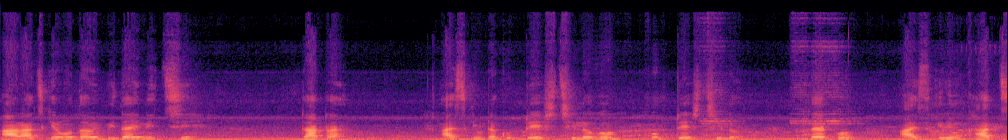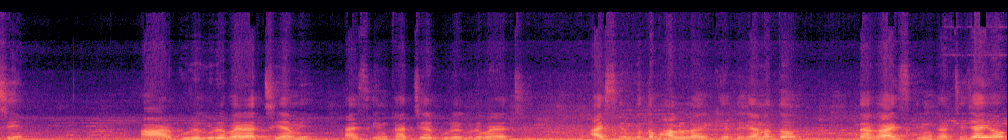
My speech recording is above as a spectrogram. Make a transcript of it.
আর আজকের মতো আমি বিদায় নিচ্ছি। টাটা। আইসক্রিমটা খুব টেস্ট ছিল গো, খুব টেস্ট ছিল। দেখো, আইসক্রিম খাচ্ছি। আর ঘুরে ঘুরে বেড়াচ্ছি আমি। আইসক্রিম খাচ্ছি আর ঘুরে ঘুরে বেড়াচ্ছি। আইসক্রিম কিন্তু ভালো লাগে খেতে, জানো তো? দেখো, আইসক্রিম খাচ্ছি। যাই হোক,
